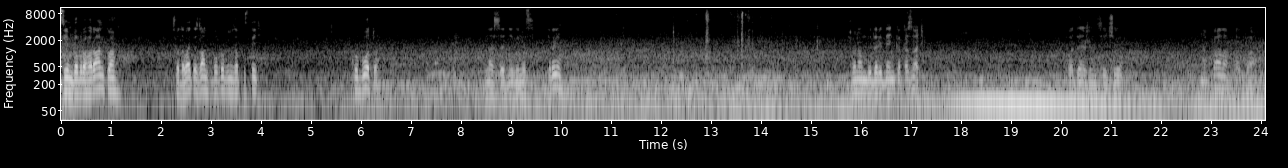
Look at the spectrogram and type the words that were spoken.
Всім доброго ранку. Що, давайте зранку попробуємо запустити куботу. У нас сьогодні мінус 3. Що нам буде рідненько казати? Подержимо свічу накала. Опа.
